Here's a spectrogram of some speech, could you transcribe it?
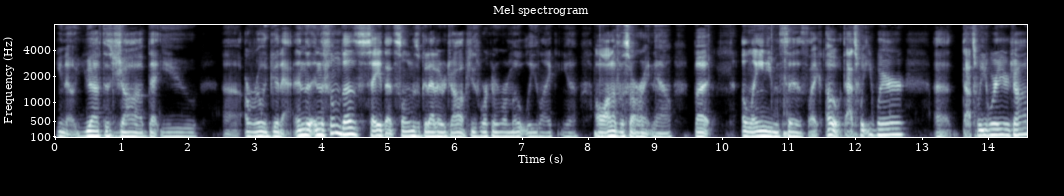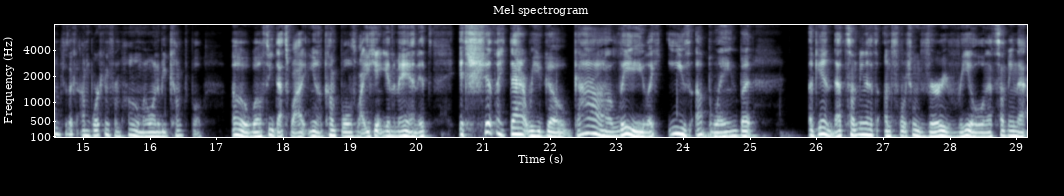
you know, you have this job that you uh, are really good at. And the, and the film does say that Sloane is good at her job. She's working remotely, like, you know, a lot of us are right now. But Elaine even says, like, oh, that's what you wear? Uh, that's what you wear your job? She's like, I'm working from home. I want to be comfortable. Oh, well, see, that's why, you know, comfortable is why you can't get a man. It's, it's shit like that where you go, golly, like ease up, Lane. But again, that's something that's unfortunately very real, and that's something that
